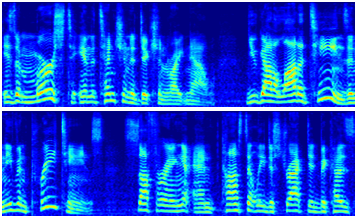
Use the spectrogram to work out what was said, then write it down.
is immersed in attention addiction right now. You got a lot of teens and even preteens suffering and constantly distracted because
